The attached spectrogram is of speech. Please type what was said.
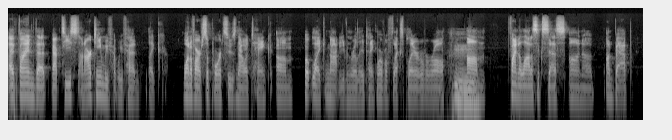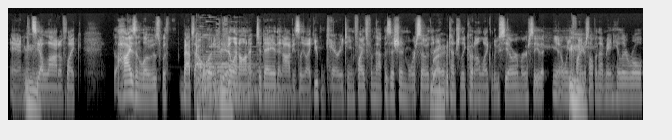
I find that Baptiste on our team, we've we've had like one of our supports who's now a tank, um, but like not even really a tank, more of a flex player overall. Mm. Um, find a lot of success on uh on BAP and can see a lot of like highs and lows with BAP's output. If you're Yeah. feeling on it today, then obviously like you can carry team fights from that position more so than you potentially could on like Lucio or Mercy. That you know when you Mhm. find yourself in that main healer role,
